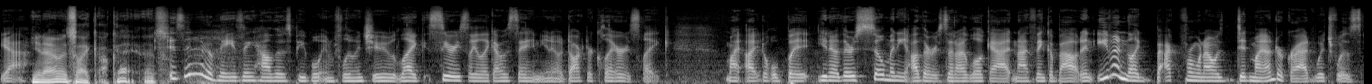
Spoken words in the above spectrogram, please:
Yeah. You know, it's like, okay, that's Isn't it amazing how those people influence you? Like seriously, like I was saying, you know, Dr. Claire is like my idol, but you know, there's so many others that I look at and I think about, and even like back from when I was did my undergrad, which was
